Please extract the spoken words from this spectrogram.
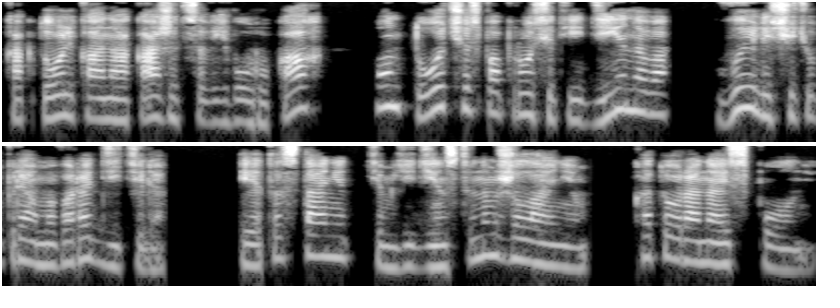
Как только она окажется в его руках, он тотчас попросит единого вылечить упрямого родителя. И это станет тем единственным желанием, которое она исполнит.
